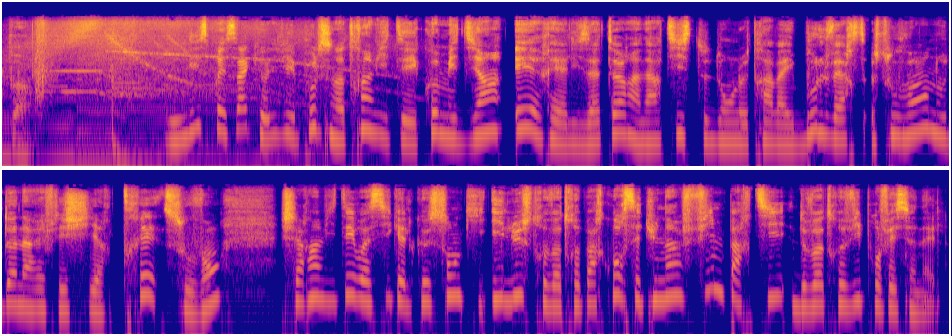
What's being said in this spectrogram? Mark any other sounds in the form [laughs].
Europe 1. Lise Pressac Olivier Pouls, notre invité, comédien et réalisateur, un artiste dont le travail bouleverse souvent, nous donne à réfléchir très souvent. Cher invité, voici quelques sons qui illustrent votre parcours. C'est une infime partie de votre vie professionnelle.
